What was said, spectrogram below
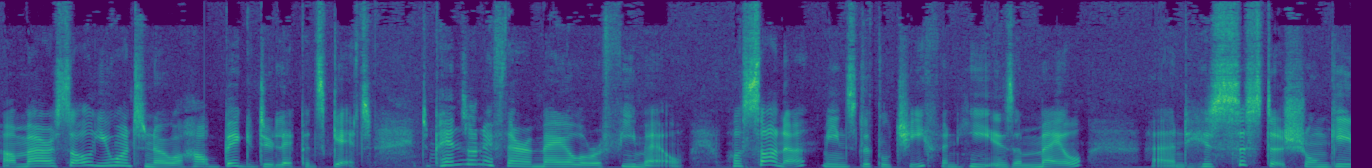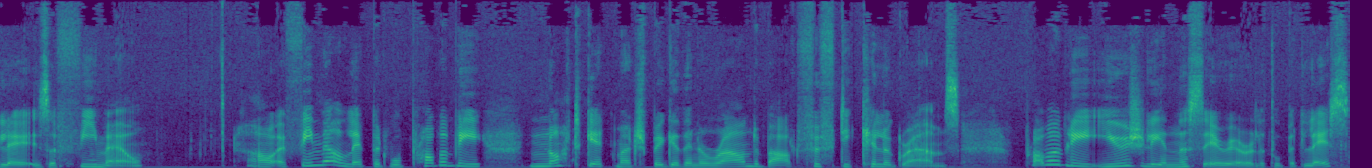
Now, Marisol, you want to know well, how big do leopards get? Depends on if they're a male or a female. Hosana means little chief, and he is a male, and his sister Shongile is a female. Now, a female leopard will probably not get much bigger than around about 50 kilograms, probably usually in this area a little bit less.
